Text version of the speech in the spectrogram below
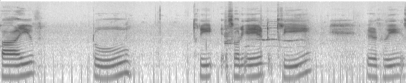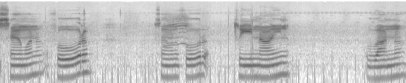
five two three sorry eight three eight three seven four seven four three nine one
